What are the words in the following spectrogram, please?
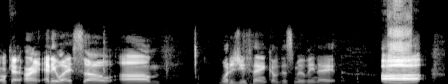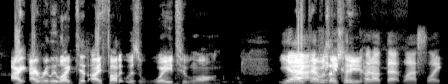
okay. All right. Anyway, so um, what did you think of this movie, Nate? Uh, I I really liked it. I thought it was way too long. Yeah, Like, I I, was think actually- you could have cut out that last like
